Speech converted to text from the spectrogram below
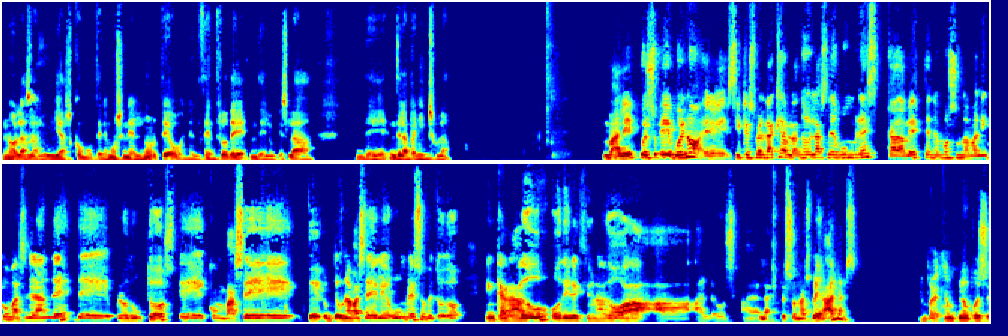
¿no? Las mm. alubias como tenemos en el norte o en el centro de, lo que es la, de la península. Vale, pues eh, bueno, eh, sí que es verdad que hablando de las legumbres, cada vez tenemos un abanico más grande de productos eh, con base de, una base de legumbres, sobre todo encarado o direccionado a, los, a las personas veganas. Por ejemplo, pues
